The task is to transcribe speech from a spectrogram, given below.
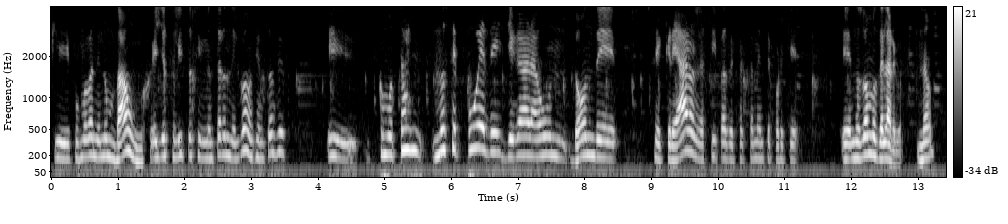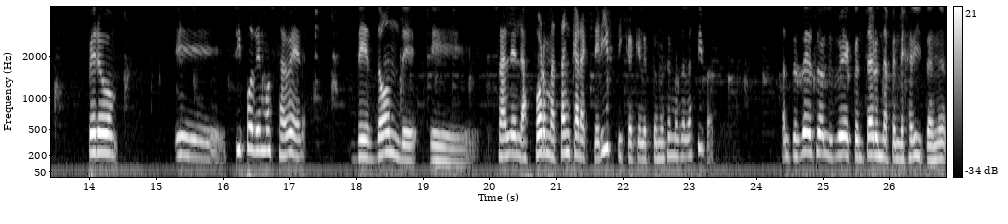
que fumaban en un bong. Ellos solitos inventaron el bong. Entonces, eh, como tal, no se puede llegar a un donde se crearon las pipas exactamente porque eh, nos vamos de largo, ¿no? Pero eh, sí podemos saber de dónde eh, sale la forma tan característica que les conocemos a las pipas. Antes de eso les voy a contar una pendejadita, ¿no?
